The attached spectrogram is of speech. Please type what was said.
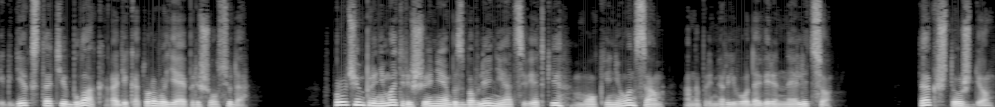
И где, кстати, благ, ради которого я и пришел сюда? Впрочем, принимать решение об избавлении от Светки мог и не он сам, а, например, его доверенное лицо. Так что ждем.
